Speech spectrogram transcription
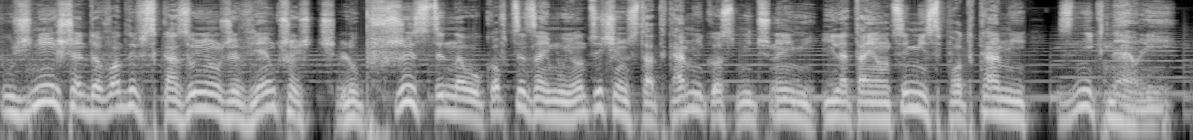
Późniejsze dowody wskazują, że większość lub wszyscy naukowcy zajmujący się statkami kosmicznymi i latającymi spotkami zniknęli.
